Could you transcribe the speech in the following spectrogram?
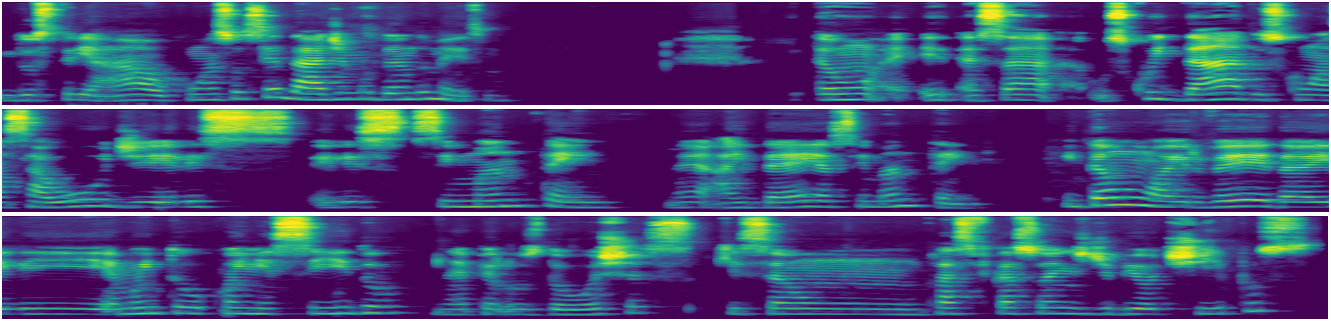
industrial, com a sociedade mudando mesmo. Então, essa, os cuidados com a saúde, eles, eles se mantêm, né? a ideia se mantém. Então, o Ayurveda ele é muito conhecido né, pelos doshas, que são classificações de biotipos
